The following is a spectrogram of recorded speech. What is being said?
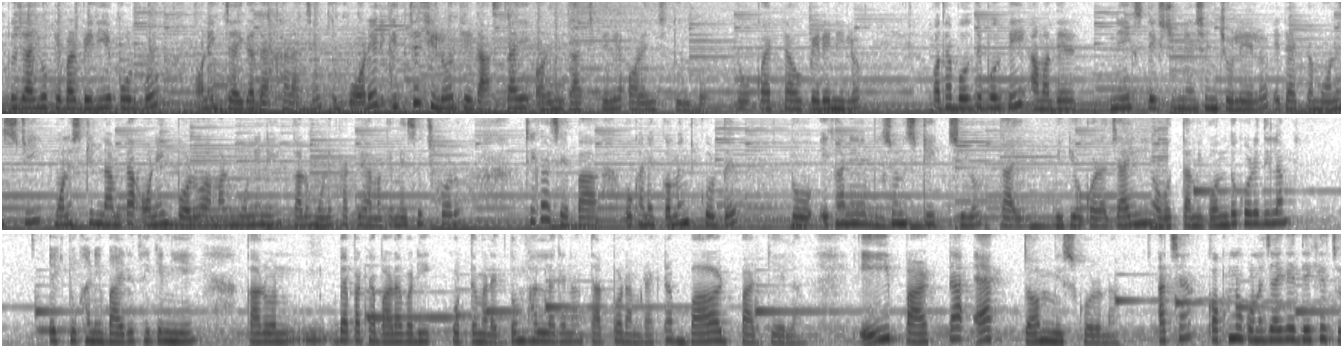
তো যাই হোক, এবার বেরিয়ে পড়ব, অনেক জায়গা দেখার আছে। তো বরের ইচ্ছে ছিল যে রাস্তায় অরেঞ্জ গাছ পেলে অরেঞ্জ তুলবো। তো কয়েকটাও পেরে নিল। কথা বলতে বলতেই আমাদের নেক্সট ডেস্টিনেশন চলে এলো। এটা একটা মনেস্ট্রি মনেস্ট্রির নামটা অনেক বড়, আমার মনে নেই। কারও মনে থাকলে আমাকে মেসেজ করো। ঠিক আছে? বা ওখানে কমেন্ট করবে। তো এখানে ভীষণ স্ট্রিক্ট ছিল, তাই ভিডিও করা যায়নি। অগত্যা আমি বন্ধ করে দিলাম। একটুখানি বাইরে থেকে নিয়ে, কারণ ব্যাপারটা বাড়াবাড়ি করতে আমার একদম ভালো লাগে না। তারপর আমরা একটা বার্ড পার্কে এলাম। এই পার্কটা একদম মিস করো না। আচ্ছা কখনো কোনো জায়গায় দেখেছ?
